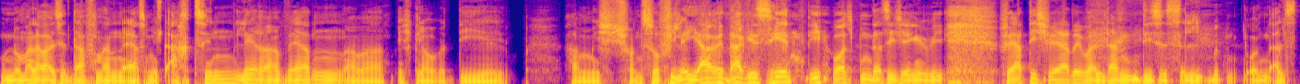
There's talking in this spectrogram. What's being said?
Und normalerweise darf man erst mit 18 Lehrer werden, aber ich glaube, die haben mich schon so viele Jahre da gesehen, die wollten, dass ich irgendwie fertig werde, weil dann dieses und als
